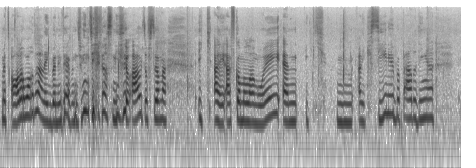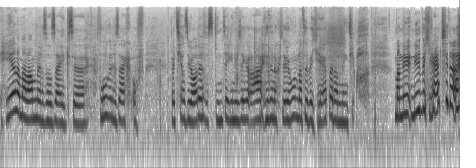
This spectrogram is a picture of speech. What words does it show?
met ouder worden. Allee, ik ben nu 25, dat is niet zo oud of zo, maar ik, allee, I've come a long way en ik, mm, allee, ik zie nu bepaalde dingen helemaal anders dan ik ze vroeger zag. Of weet je, als je ouders als kind tegen je zeggen, ah, je bent nog te jong om dat te begrijpen, dan denk je, ah, maar nu, nu begrijp je dat.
